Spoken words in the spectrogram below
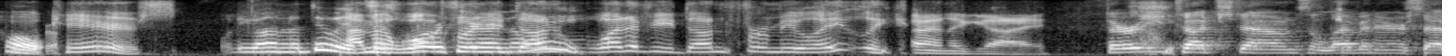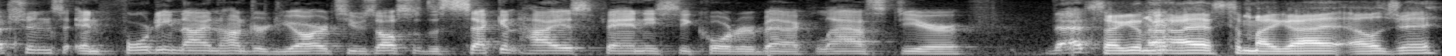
Well, Who cares? What do you want to do? It's I his mean, what fourth for year you done? league. What have you done for me lately, kind of guy? 30 touchdowns, 11 interceptions, and 4,900 yards. He was also the second highest fantasy quarterback last year. That's Second highest to my guy LJ.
